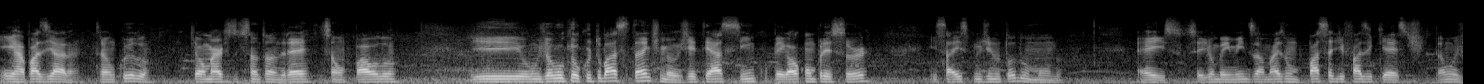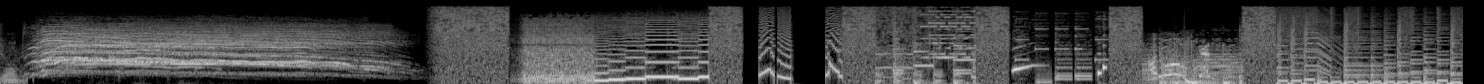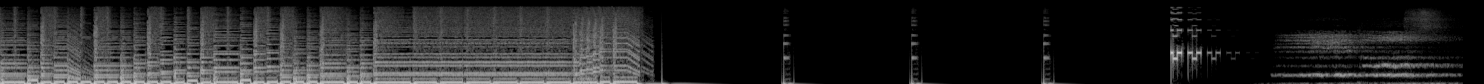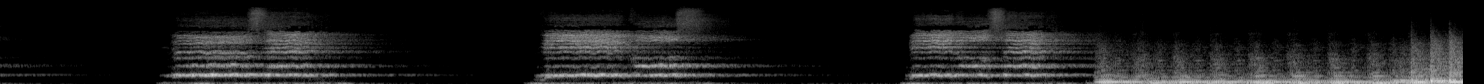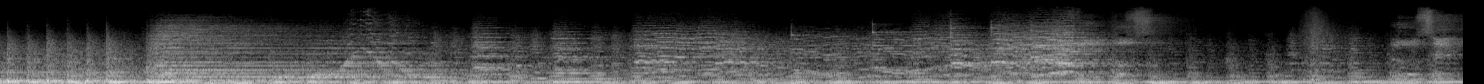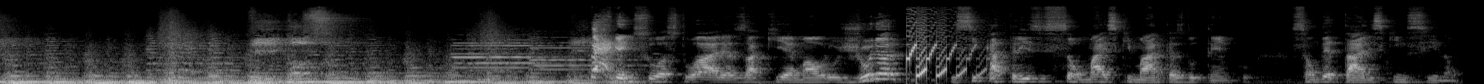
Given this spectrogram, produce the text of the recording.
E aí, rapaziada, tranquilo? Aqui é o Marcos do Santo André, São Paulo. E um jogo que eu curto bastante, meu, GTA V, pegar o compressor e sair explodindo todo mundo. É isso. Sejam bem-vindos a mais um Passa de Fase Cast. Tamo junto. Toalhas, aqui é Mauro Júnior. E cicatrizes são mais que marcas do tempo. São detalhes que ensinam.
